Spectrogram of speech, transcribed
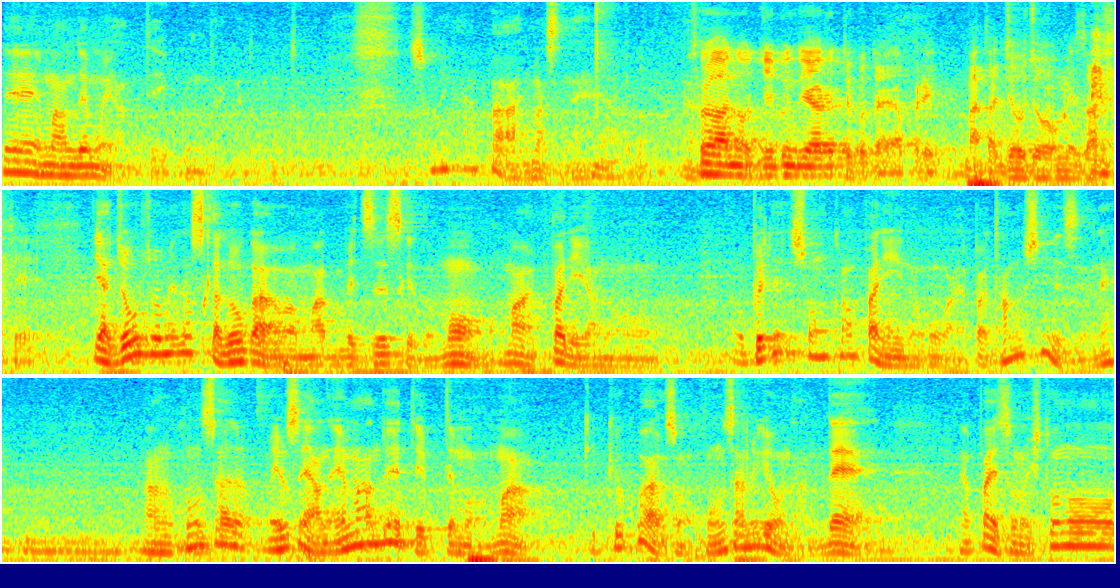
でマンデもやっていくんだけどもと。それがやっぱありますね。なるほど。それはあの自分でやるということはやっぱりまた上場を目指して。いや上場を目指すかどうかはまあ別ですけども、まあ、やっぱりあのオペレーションカンパニーの方がやっぱり楽しいですよね、あのコンサル要するにあの M&A って言っても、まあ、結局はそのコンサル業なんでやっぱりその人の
